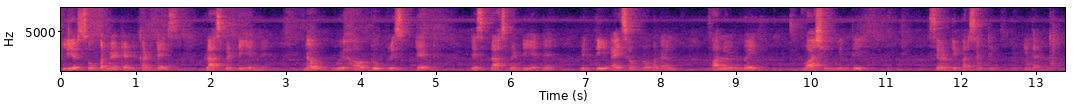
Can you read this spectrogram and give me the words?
clear supernatant contains plasmid DNA. Now we have to precipitate this plasmid DNA with the isopropanol followed by washing with the 70% ethanol.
